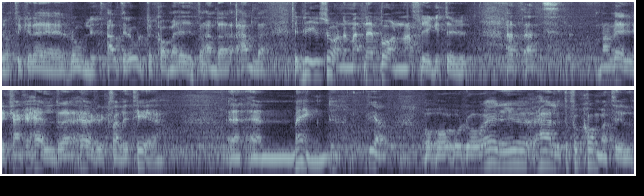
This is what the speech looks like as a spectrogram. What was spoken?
Jag tycker det är roligt, alltid roligt att komma hit och handla. handla. Det blir ju så när, man, när barnen har flugit ut att, att man väljer kanske hellre högre kvalitet än, än mängd. Ja. Och, och, och, då är det ju härligt att få komma till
